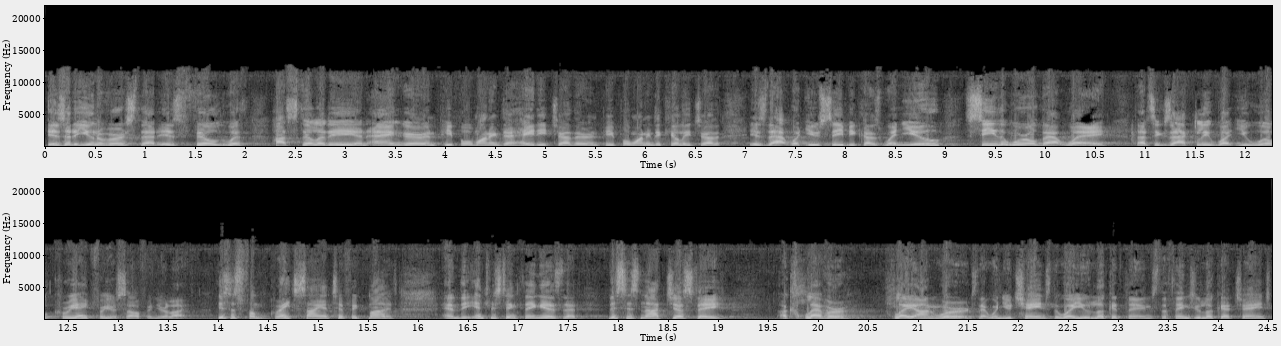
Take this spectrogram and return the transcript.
Is it a universe that is filled with hostility and anger and people wanting to hate each other and people wanting to kill each other? Is that what you see? Because when you see the world that way, that's exactly what you will create for yourself in your life. This is from great scientific minds. And the interesting thing is that this is not just a, a clever play on words, that when you change the way you look at things, the things you look at change.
